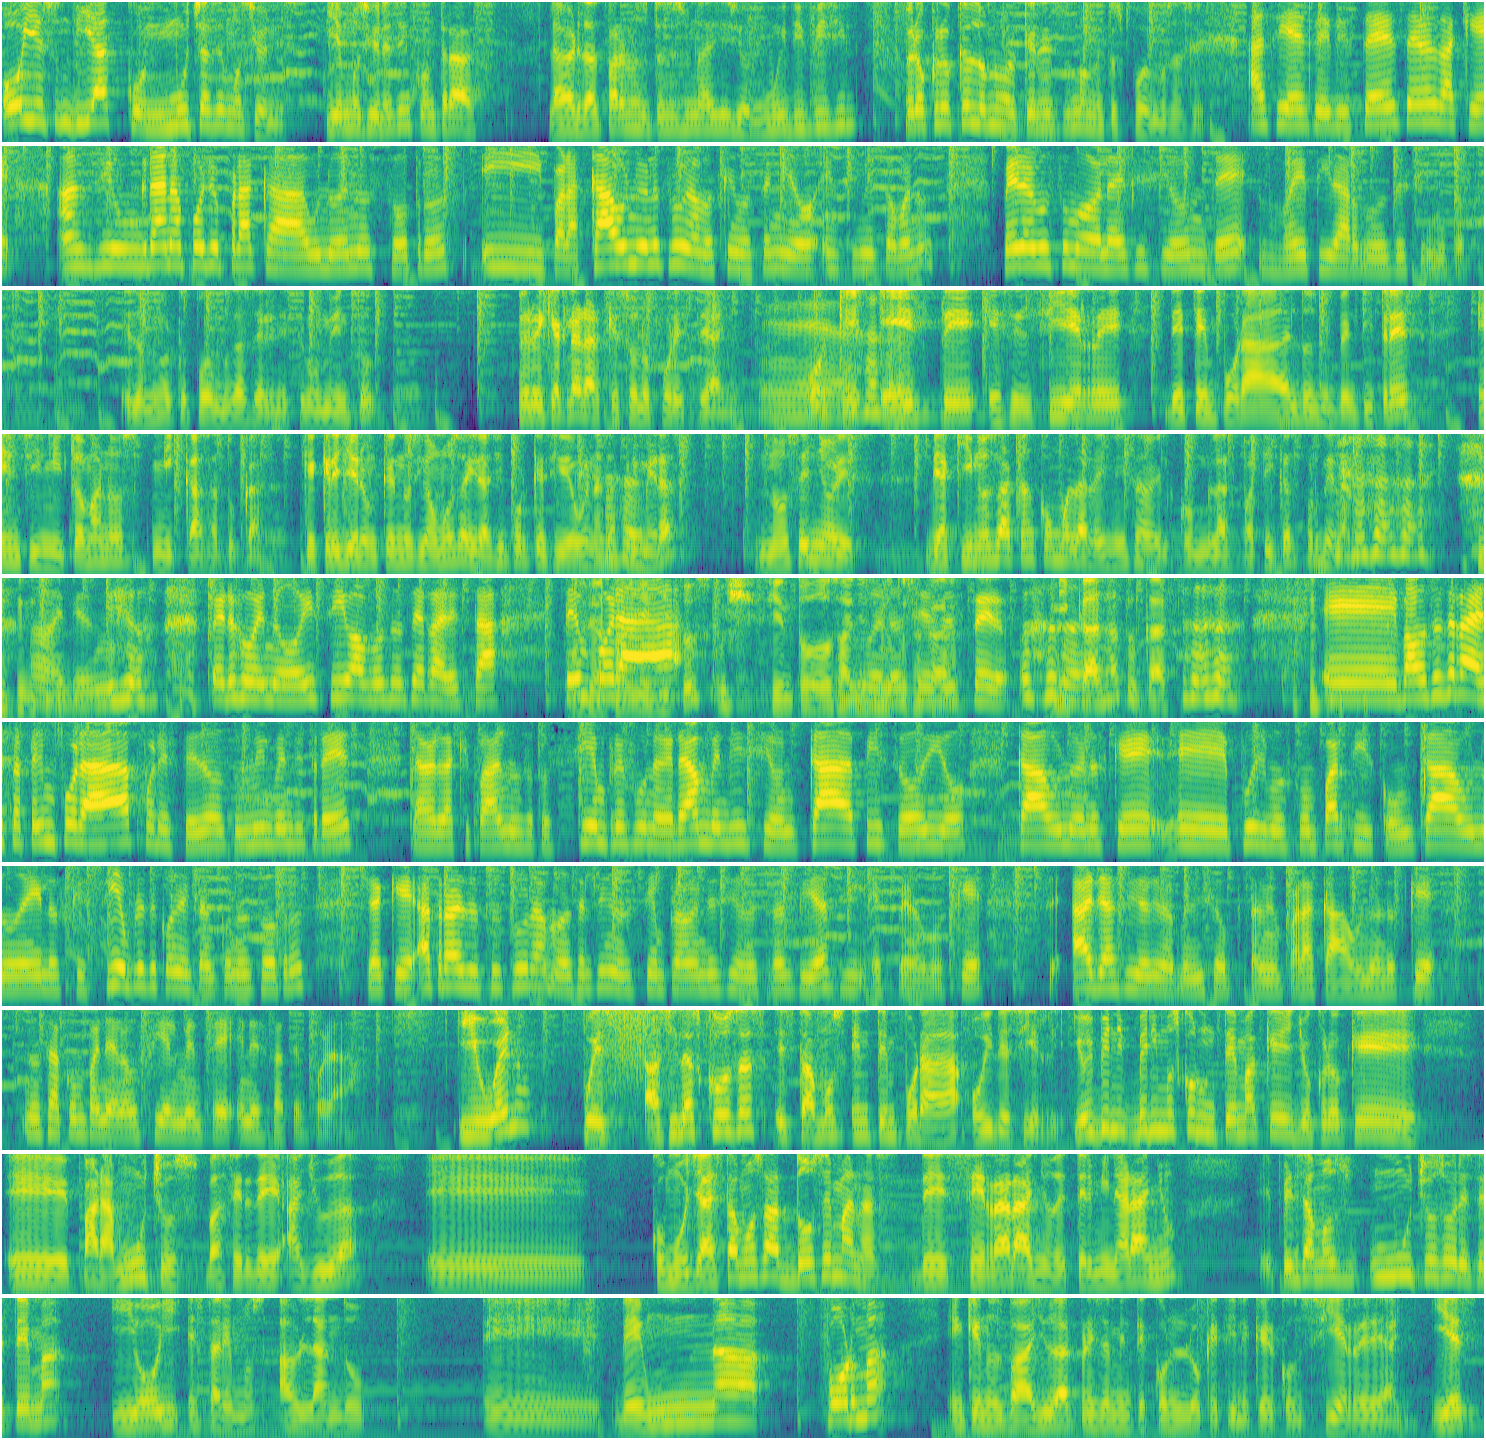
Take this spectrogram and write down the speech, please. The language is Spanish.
hoy es un día con muchas emociones y emociones encontradas. La verdad para nosotros es una decisión muy difícil, pero creo que es lo mejor que en estos momentos podemos hacer. Así es, baby. Ustedes de verdad que han sido un gran apoyo para cada uno de nosotros y para cada uno de los programas que hemos tenido en Simitómanos, pero hemos tomado la decisión de retirarnos de Simitómanos. Es lo mejor que podemos hacer en este momento, pero hay que aclarar que solo por este año, Eh. porque este es el cierre de temporada del 2023 en Sin Mitómanos, Mi Casa, Tu Casa. ¿Qué creyeron que nos íbamos a ir así porque sí de buenas a primeras? No, señores. De aquí nos sacan como la reina Isabel, con las paticas por delante. Ay, Dios mío. Pero bueno, hoy sí vamos a cerrar esta O sea, temporada. viejitos, uy, 102 años y Bueno, nosotros sí, eso espero. Mi casa, tu casa. Eh, vamos a cerrar esta temporada por este 2023. La verdad que para nosotros siempre fue una gran bendición cada episodio, cada uno de los que eh, pudimos compartir con cada uno de los que siempre se conectan con nosotros, ya que a través de estos programas el Señor siempre ha bendecido nuestras vidas y esperamos que haya sido gran bendición también para cada uno de los que nos acompañaron fielmente en esta temporada. Y bueno, pues así las cosas, estamos en temporada hoy de cierre. Y hoy veni- venimos con un tema que yo creo que eh, para muchos va a ser de ayuda. Eh, como ya estamos a dos semanas de cerrar año, de terminar año, eh, pensamos mucho sobre este tema y hoy estaremos hablando de una forma en que nos va a ayudar precisamente con lo que tiene que ver con cierre de año y es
